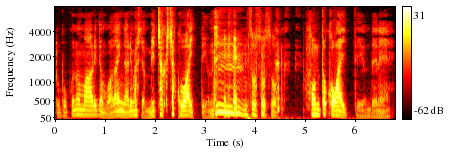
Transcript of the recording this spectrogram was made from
と僕の周りでも話題になりましたよ。めちゃくちゃ怖いっていうんで、うんうん、そうそうそう。ほんと怖いっていうんでね、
